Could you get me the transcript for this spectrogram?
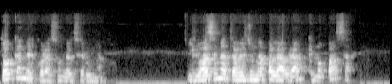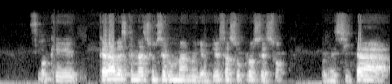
tocan el corazón del ser humano. Y lo hacen a través de una palabra que no pasa. Sí. Porque cada vez que nace un ser humano y empieza su proceso, pues necesita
